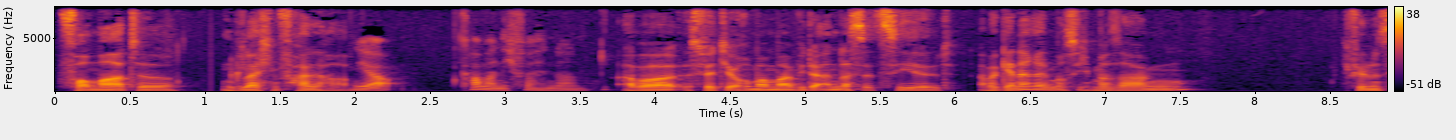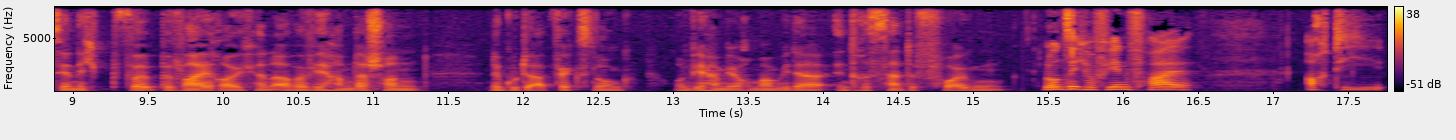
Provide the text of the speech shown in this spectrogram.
Formate einen gleichen Fall haben. Ja, kann man nicht verhindern. Aber es wird ja auch immer mal wieder anders erzählt. Aber generell muss ich mal sagen, ich will uns ja nicht be beweihräuchern, aber wir haben da schon eine gute Abwechslung. Und wir haben ja auch immer wieder interessante Folgen. Lohnt sich auf jeden Fall, auch die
